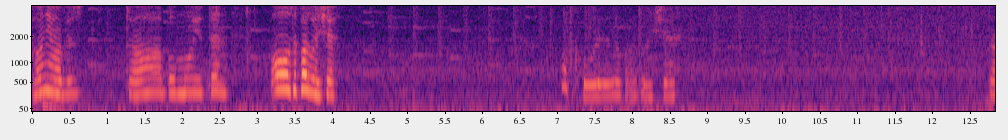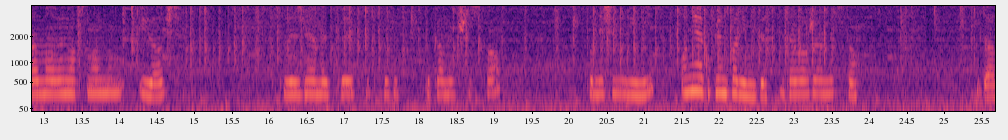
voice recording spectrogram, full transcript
Co nie ma wys... Ta, bo moje ten... O, zapadłem się. O kurde, zapadłem się. Tam mamy maksymalną ilość. Co weźmiemy pyk, pyk, pykamy wszystko. podniesiemy limit. O nie, kupiłem dwa limity. I teraz możemy mieć 100. Uda.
